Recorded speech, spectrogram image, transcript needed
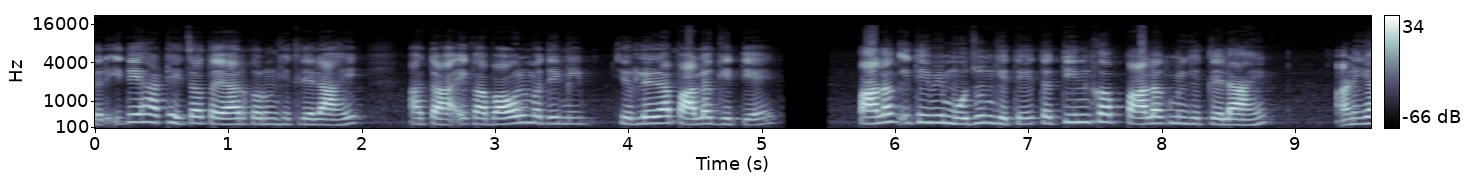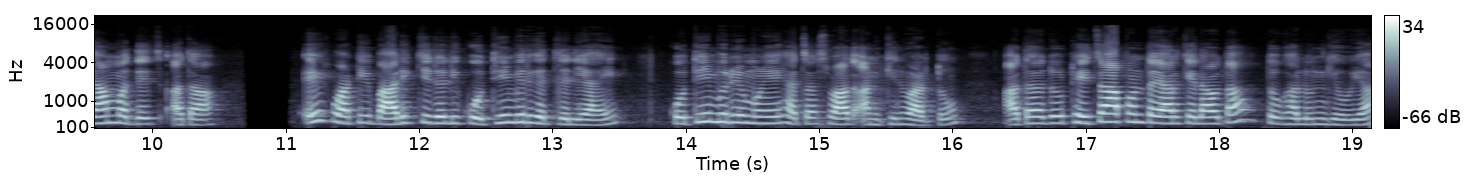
तर इथे हा ठेचा तयार करून घेतलेला आहे. आता एका बाउलमध्ये मी चिरलेला पालक घेते आहे. पालक इथे मी मोजून घेते. तर तीन कप पालक मी घेतलेला आहे. आणि यामध्येच आता एक वाटी बारीक चिरलेली कोथिंबीर घेतलेली आहे. कोथिंबिरीमुळे ह्याचा स्वाद आणखीन वाढतो. आता जो ठेचा आपण तयार केला होता तो घालून घेऊया.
